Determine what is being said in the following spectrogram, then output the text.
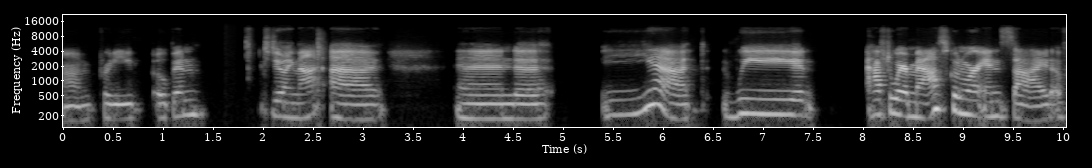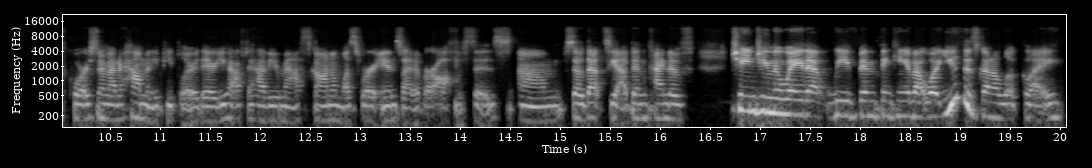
um, pretty open to doing that. Uh, and uh, yeah we have to wear masks when we're inside of course no matter how many people are there you have to have your mask on unless we're inside of our offices. Um, so that's yeah been kind of changing the way that we've been thinking about what youth is going to look like.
